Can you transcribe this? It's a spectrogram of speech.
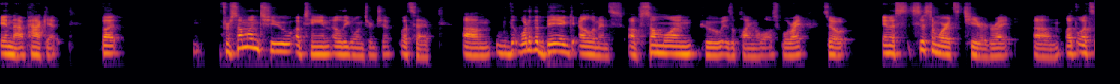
in that packet. But for someone to obtain a legal internship, let's say, um, th- what are the big elements of someone who is applying to law school, right? So in a system where it's tiered, right? Um, let, us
